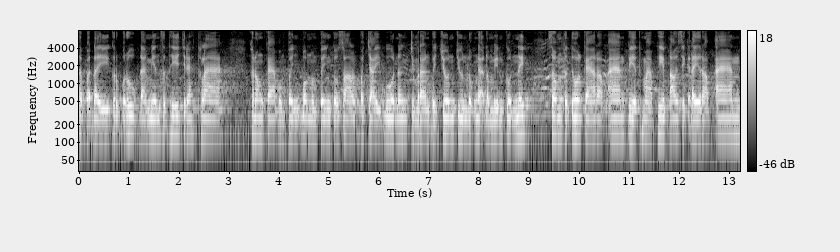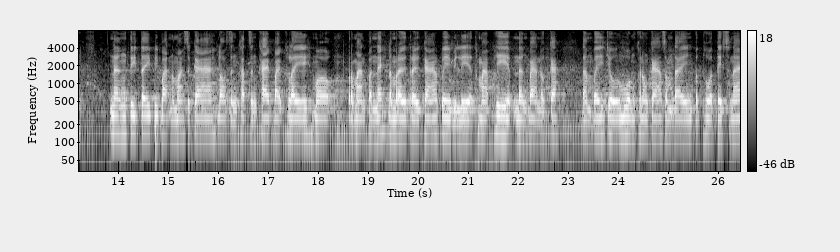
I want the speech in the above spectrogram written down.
ធិបតីគ្រប់រូបដែលមានសទ្ធាជ្រះថ្លាក្នុងការបំពេញបុណ្យបំពេញកុសលបច្ច័យ4និងចម្រើនបច្ចុប្បន្នជូនលោកអ្នកដ៏មានគុណនេះសូមទទួលការរាប់អានពីអាត្មាភាពដោយសេចក្តីរាប់អាននិងទីតីពិបត្តិនមស្ការដ៏សង្ខិតសង្ខេបបែបខ្លីមកប្រមាណប៉ុណ្ណេះតម្រូវត្រូវការពេលវេលាអាត្មាភាពនិងបានឱកាស ដើម្បីចូលរួមក្នុងការសម្ដែងពធទេសនា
